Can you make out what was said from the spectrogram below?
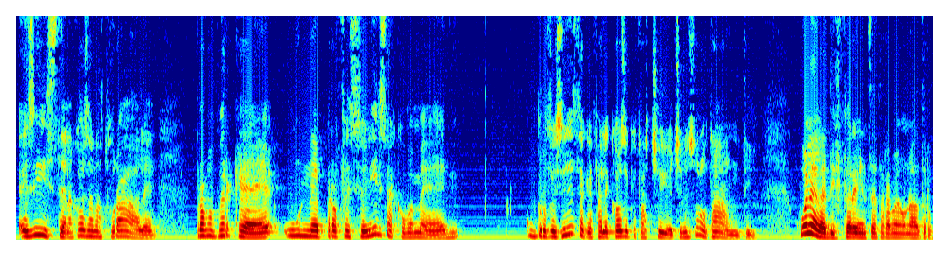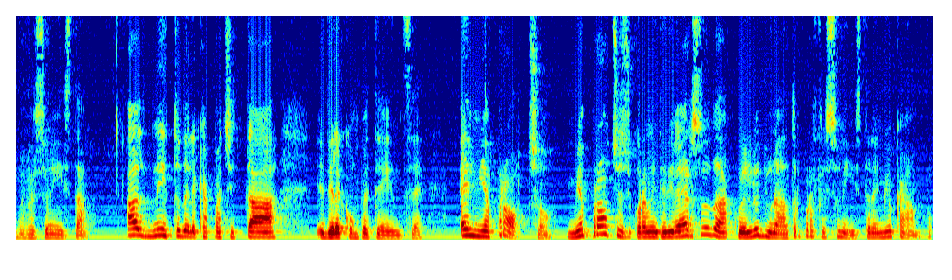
esiste, è una cosa naturale, proprio perché un professionista come me, un professionista che fa le cose che faccio io, ce ne sono tanti. Qual è la differenza tra me e un altro professionista? Al netto delle capacità e delle competenze, è il mio approccio. Il mio approccio è sicuramente diverso da quello di un altro professionista nel mio campo.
